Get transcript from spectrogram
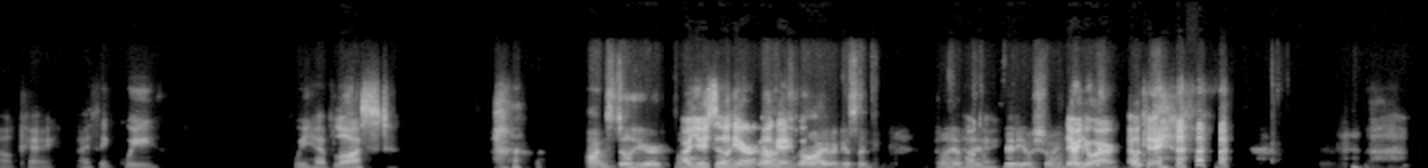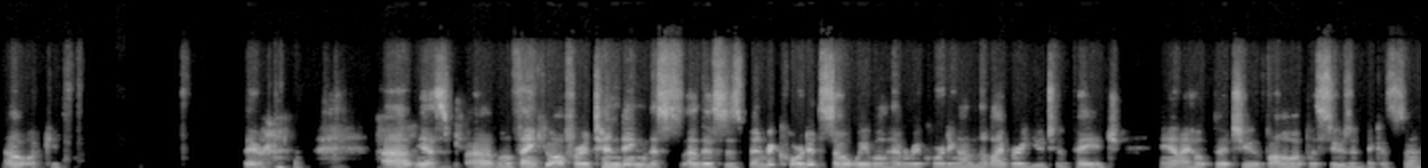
Okay, I think we we have lost. I'm still here. Oh, are you still here? Yeah, okay. Oh, I, I, guess I don't have my okay. video showing. There you are. Okay. oh, okay. There. Uh, yes. Uh, well, thank you all for attending. This uh, this has been recorded, so we will have a recording on the library YouTube page. And I hope that you follow up with Susan because uh,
